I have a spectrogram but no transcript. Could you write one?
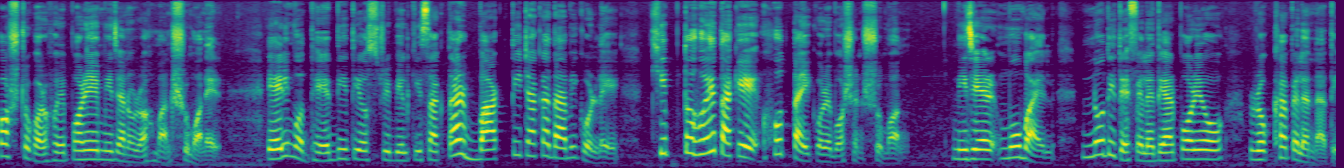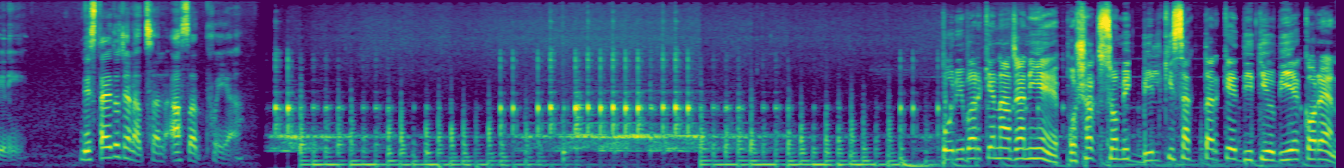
কষ্টকর হয়ে পড়ে মিজানুর রহমান সুমনের। এরই মধ্যে দ্বিতীয় স্ত্রী বিলকিস আক্তার বাড়তি টাকা দাবি করলে ক্ষিপ্ত হয়ে তাকে হত্যাই করে বসেন সুমন। নিজের মোবাইল নদীতে ফেলে দেওয়ার পরেও রক্ষা পেলেন না তিনি। বিস্তারিত জানাচ্ছেন আসাদ ভূঁইয়া। পরিবারকে না জানিয়ে পোশাক শ্রমিক বিলকিস আক্তারকে দ্বিতীয় বিয়ে করেন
